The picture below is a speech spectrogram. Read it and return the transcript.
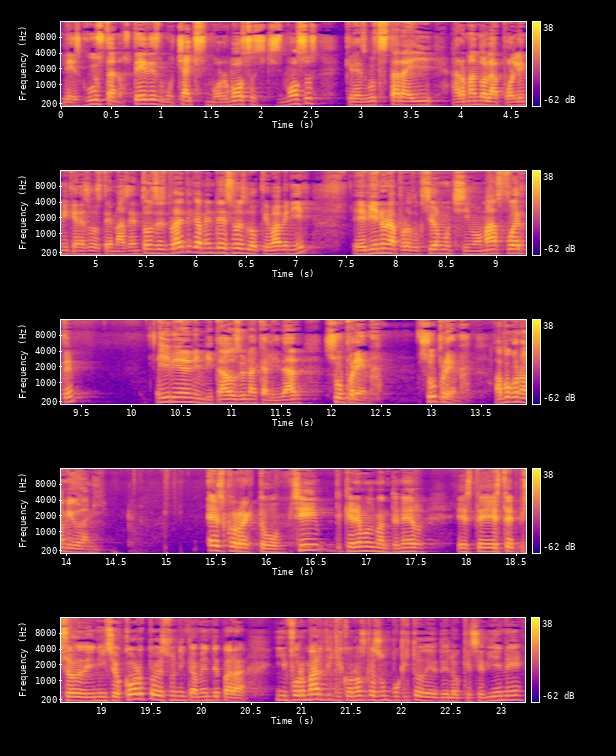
les gustan a ustedes, muchachos morbosos y chismosos, que les gusta estar ahí armando la polémica en esos temas. Entonces, prácticamente eso es lo que va a venir. Eh, viene una producción muchísimo más fuerte y vienen invitados de una calidad suprema, suprema. ¿A poco no, amigo Dani? Es correcto. Sí, queremos mantener este, este episodio de inicio corto. Es únicamente para informarte y que conozcas un poquito de, de, lo que se viene.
